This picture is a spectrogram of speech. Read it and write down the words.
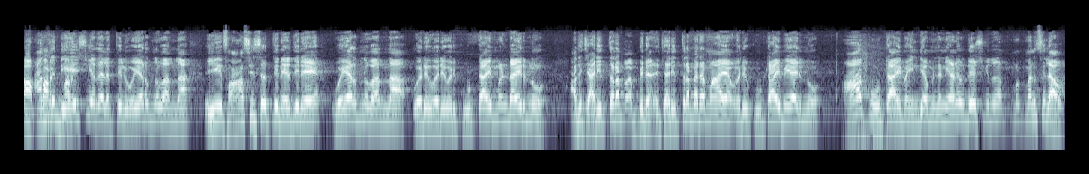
അന്ന്. ദേശീയ തലത്തിൽ ഉയർന്നു വന്ന ഈ ഫാസിസത്തിനെതിരെ ഉയർന്നു വന്ന ഒരു ഒരു ഒരു കൂട്ടായ്മ ഉണ്ടായിരുന്നു. അത് ചരിത്ര പിന്നെ ചരിത്രപരമായ ഒരു കൂട്ടായ്മയായിരുന്നു. ആ കൂട്ടായ്മ ഇന്ത്യ മുന്നണിയാണ് ഉദ്ദേശിക്കുന്നത്. മനസ്സിലാവും.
